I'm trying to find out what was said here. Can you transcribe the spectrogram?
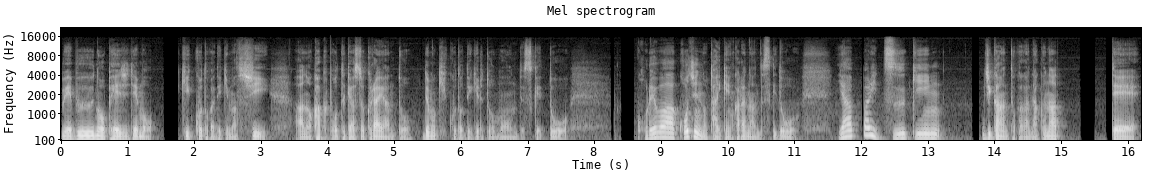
う、ウェブのページでも聞くことができますし、あの、各ポッドキャストクライアントでも聞くことできると思うんですけど、これは個人の体験からなんですけど、やっぱり通勤時間とかがなくなって、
